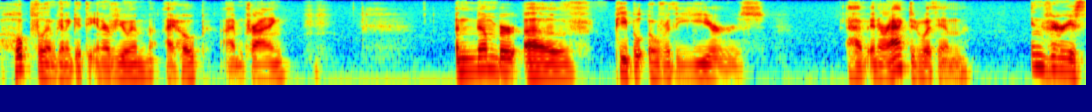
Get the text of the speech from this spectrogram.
Hopefully, I'm going to get to interview him. I hope. I'm trying. A number of people over the years have interacted with him in various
